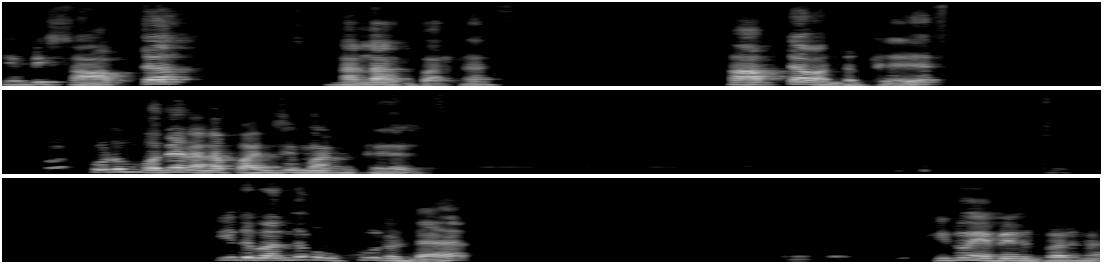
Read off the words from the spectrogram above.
எப்படி சாப்பிட்டா? நல்லா இருக்கு பாருங்க. சாப்பிட்டா வந்திருக்கு. போதே நல்லா பஞ்சு மாதிரி இருக்கு. இது வந்து உப்பு உருண்டை இதுவும் எப்படி இருக்கு பாருங்க.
